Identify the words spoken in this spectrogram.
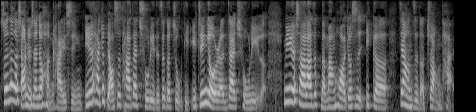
所以那个小女生就很开心，因为她就表示她在处理的这个主题已经有人在处理了。蜜月沙拉这本漫画就是一个这样子的状态，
